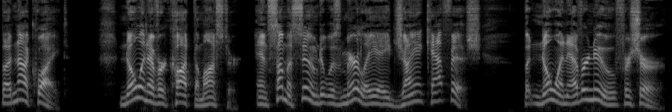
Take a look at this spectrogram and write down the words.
but not quite. No one ever caught the monster, and some assumed it was merely a giant catfish, but no one ever knew for sure.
